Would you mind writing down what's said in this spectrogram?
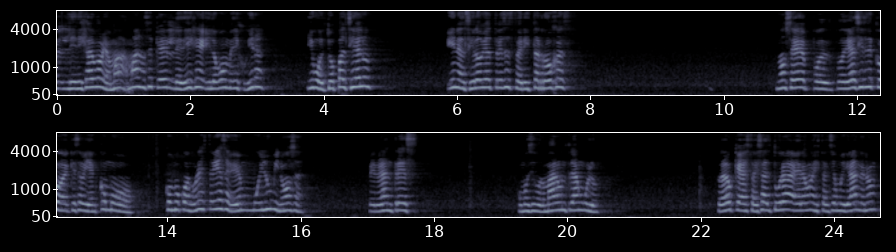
Le dije algo a mi mamá, mamá, no sé qué, le dije, y luego me dijo, mira. Y volteó para el cielo. Y en el cielo había tres esferitas rojas. No sé, pues podría decirse que se veían como, como cuando una estrella se ve muy luminosa. Pero eran tres. Como si formara un triángulo. Claro que hasta esa altura era una distancia muy grande, ¿no?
